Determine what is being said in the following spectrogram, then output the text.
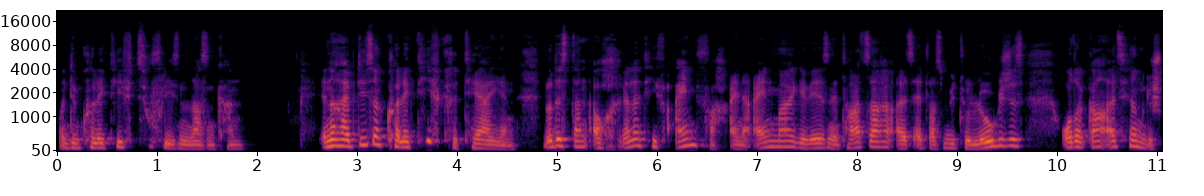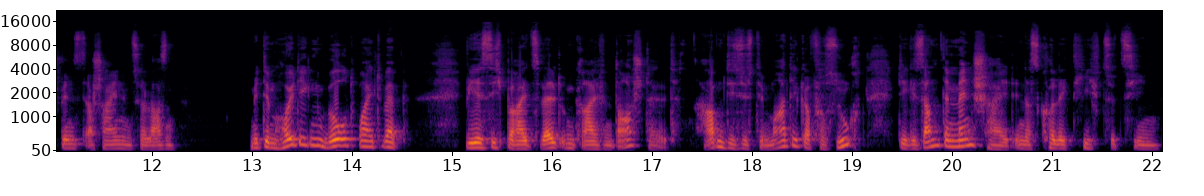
und dem Kollektiv zufließen lassen kann. Innerhalb dieser Kollektivkriterien wird es dann auch relativ einfach, eine einmal gewesene Tatsache als etwas Mythologisches oder gar als Hirngespinst erscheinen zu lassen. Mit dem heutigen World Wide Web, wie es sich bereits weltumgreifend darstellt, haben die Systematiker versucht, die gesamte Menschheit in das Kollektiv zu ziehen.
